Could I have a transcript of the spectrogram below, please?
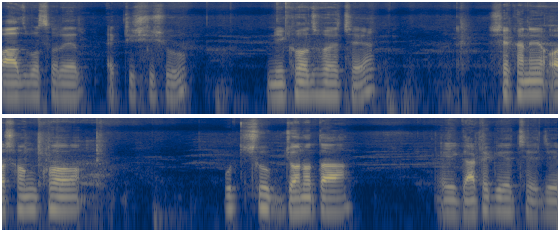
পাঁচ বছরের একটি শিশু নিখোঁজ হয়েছে। সেখানে অসংখ্য উৎসুক জনতা এই ঘাটে গিয়েছে যে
